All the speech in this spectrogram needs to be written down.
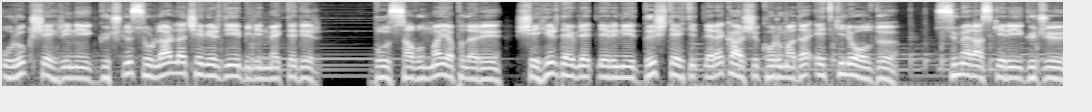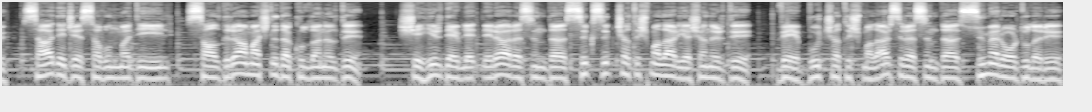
Uruk şehrini güçlü surlarla çevirdiği bilinmektedir. Bu savunma yapıları şehir devletlerini dış tehditlere karşı korumada etkili oldu. Sümer askeri gücü sadece savunma değil, saldırı amaçlı da kullanıldı. Şehir devletleri arasında sık sık çatışmalar yaşanırdı ve bu çatışmalar sırasında Sümer orduları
